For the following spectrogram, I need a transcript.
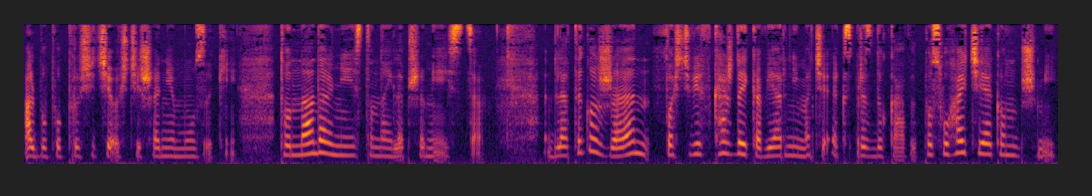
albo poprosicie o ściszenie muzyki, to nadal nie jest to najlepsze miejsce dlatego że właściwie w każdej kawiarni macie ekspres do kawy. Posłuchajcie, jak on brzmi.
